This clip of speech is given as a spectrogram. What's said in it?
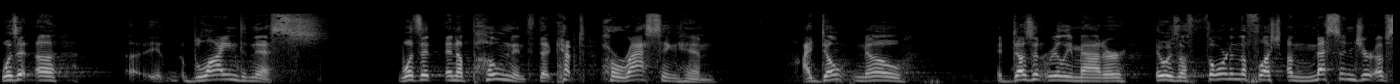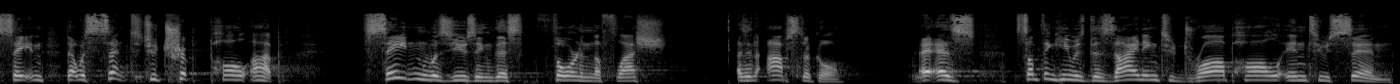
Was it a, blindness? Was it an opponent that kept harassing him? I don't know. It doesn't really matter. It was a thorn in the flesh, a messenger of Satan that was sent to trip Paul up. Satan was using this thorn in the flesh as an obstacle, as something he was designing to draw Paul into sin.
